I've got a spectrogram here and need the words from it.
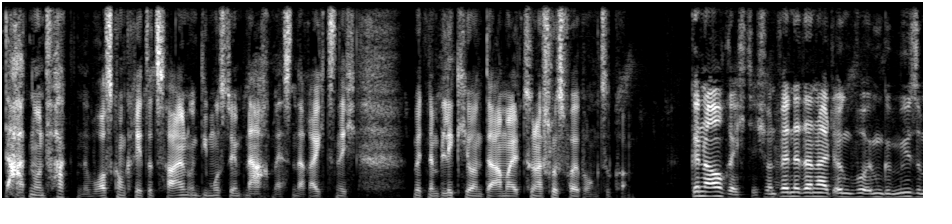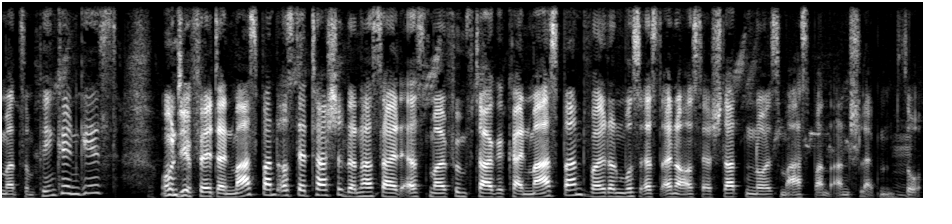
Daten und Fakten. Du brauchst konkrete Zahlen und die musst du eben nachmessen. Da reicht's nicht, mit einem Blick hier und da mal zu einer Schlussfolgerung zu kommen. Genau richtig. Und wenn du dann halt irgendwo im Gemüse mal zum Pinkeln gehst und dir fällt dein Maßband aus der Tasche, dann hast du halt erstmal fünf Tage kein Maßband, weil dann muss erst einer aus der Stadt ein neues Maßband anschleppen. So.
